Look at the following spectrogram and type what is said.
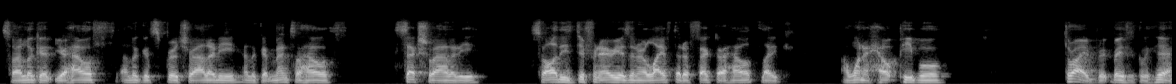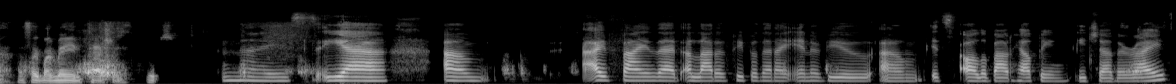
So I look at your health, I look at spirituality, I look at mental health, sexuality. So all these different areas in our life that affect our health. Like I want to help people thrive, basically. Yeah, that's like my main passion. Oops. Nice. Yeah. Um, I find that a lot of people that I interview, um, it's all about helping each other, right?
